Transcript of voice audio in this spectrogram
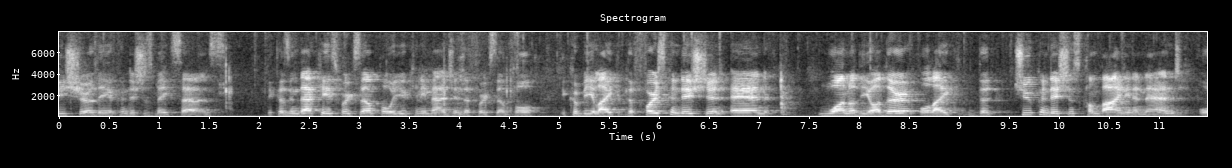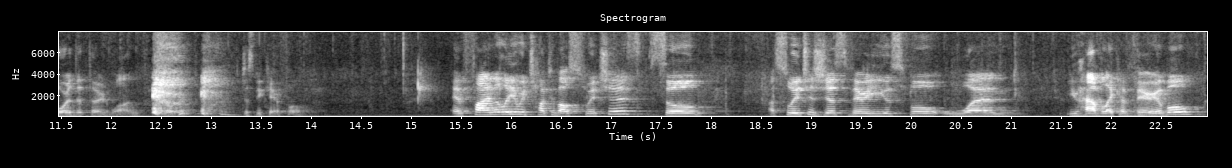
be sure that your conditions make sense. Because in that case, for example, you can imagine that, for example, it could be like the first condition and one or the other, or like the two conditions combined in an AND, or the third one. So just be careful. And finally, we talked about switches. So a switch is just very useful when you have like a variable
